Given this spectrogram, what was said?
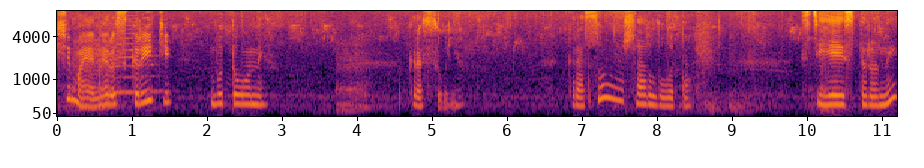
ще має нерозкриті бутони. Красуня. Красуня Шарлота. З цієї сторони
